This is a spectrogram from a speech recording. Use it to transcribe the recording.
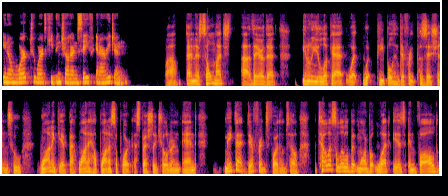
you know, work towards keeping children safe in our region. Wow. And there's so much uh, there that, you know, you look at what, what people in different positions who want to give back, want to help, want to support, especially children, and make that difference for them. So tell us a little bit more about what is involved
